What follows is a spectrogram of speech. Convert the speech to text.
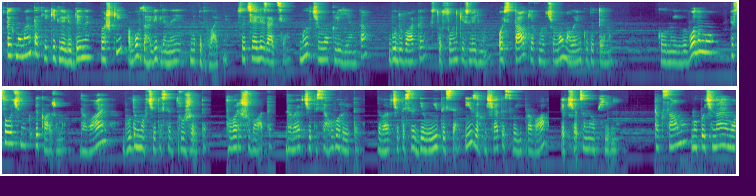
в тих моментах, які для людини важкі або взагалі для неї непідвладні. Соціалізація. Ми вчимо клієнта будувати стосунки з людьми. Ось так, як ми вчимо маленьку дитину. Коли ми її виводимо в пісочник і кажемо: Давай будемо вчитися дружити, товаришувати, давай вчитися говорити, давай вчитися ділитися і захищати свої права, якщо це необхідно. Так само ми починаємо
